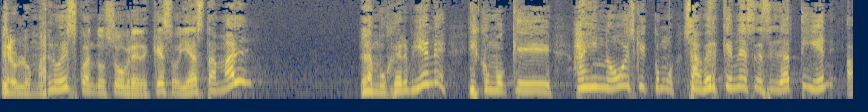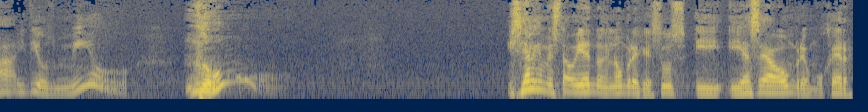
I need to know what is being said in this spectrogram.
Pero lo malo es cuando sobre de queso ya está mal. La mujer viene y como que, ay no, es que como saber qué necesidad tiene. Ay, Dios mío, no. Y si alguien me está oyendo en el nombre de Jesús y, y ya sea hombre o mujer,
